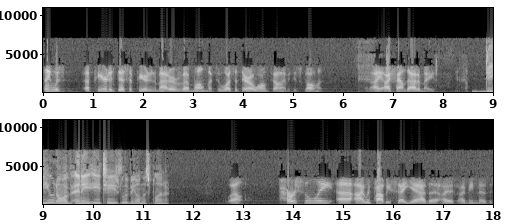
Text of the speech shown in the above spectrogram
thing was appeared and disappeared in a matter of uh, moments. It wasn't there a long time. It just gone. And I, I found that amazing. Do you know of any ETs living on this planet? Well, personally, uh, I would probably say, yeah. The I, I mean, the, the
